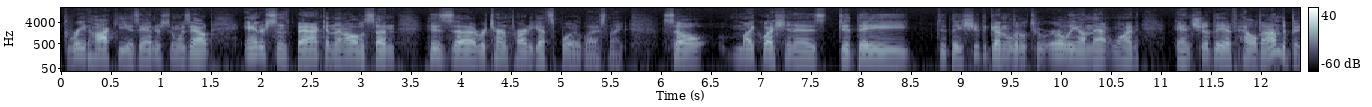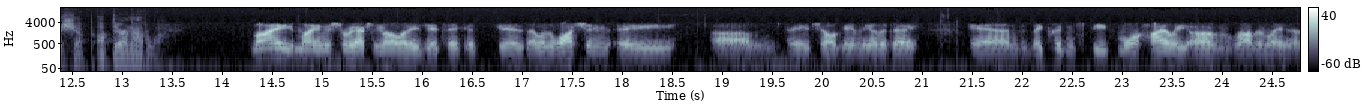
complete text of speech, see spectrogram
great hockey as Anderson was out. Anderson's back, and then all of a sudden his uh, return party got spoiled last night. So my question is, did they did they shoot the gun a little too early on that one, and should they have held on to Bishop up there in Ottawa? My my initial reaction, I'll let AJ take it, is I was watching a um, an AHL game the other day, and they couldn't speak more highly of Robin Lehner,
